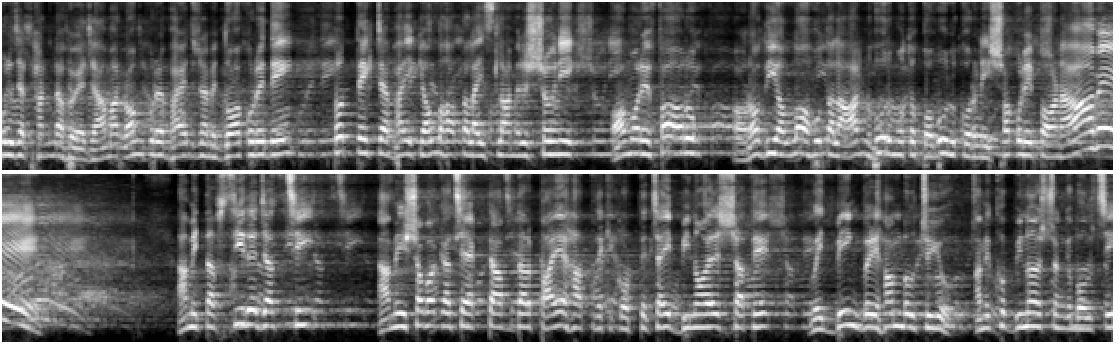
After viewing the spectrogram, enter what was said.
কলিজা ঠান্ডা হয়ে যায়। আমার রংপুরের ভাইদের আমি দোয়া করে দেই, প্রত্যেকটা ভাইকে আল্লাহ তালা ইসলামের সৈনিক অমরে ফারুক রদি আল্লাহ তালা আনহুর মতো কবুল করে নেই। সকলে পড়া আমিন। আমি তাফসিরে যাচ্ছি। আমি সবার কাছে একটা আপনার পায়ে হাত রেখে করতে চাই বিনয়ের সাথে। With being very humble to you আমি খুব বিনয়ের সঙ্গে বলছি।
